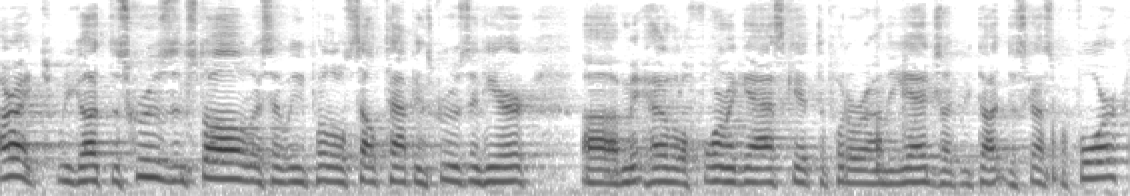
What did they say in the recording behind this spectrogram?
All right, we got the screws installed. I said we put a little self-tapping screws in here. Uh, had a little Form-A-Gasket to put around the edge like we discussed before.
